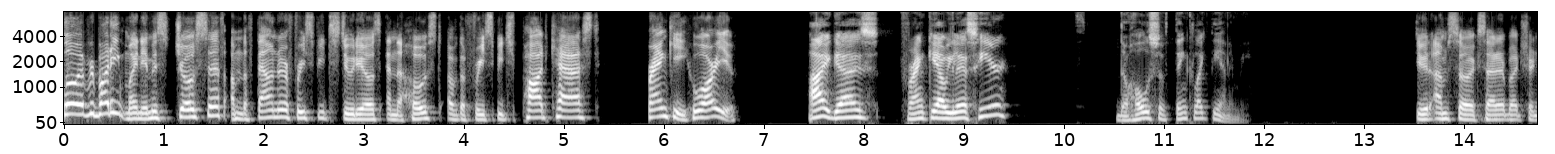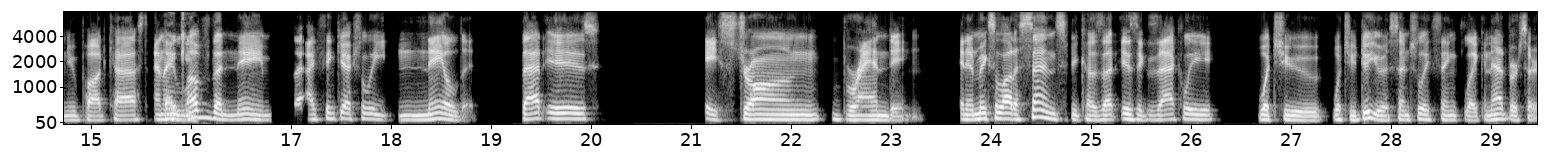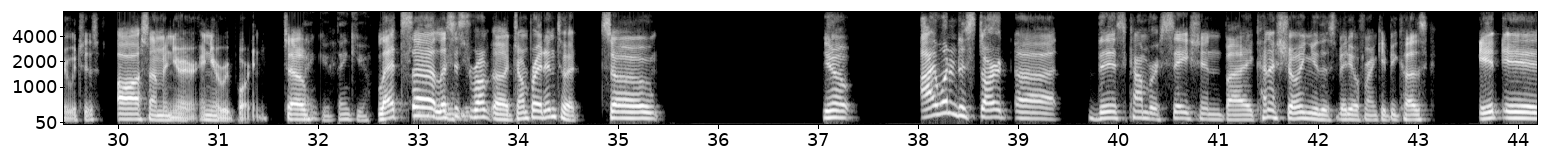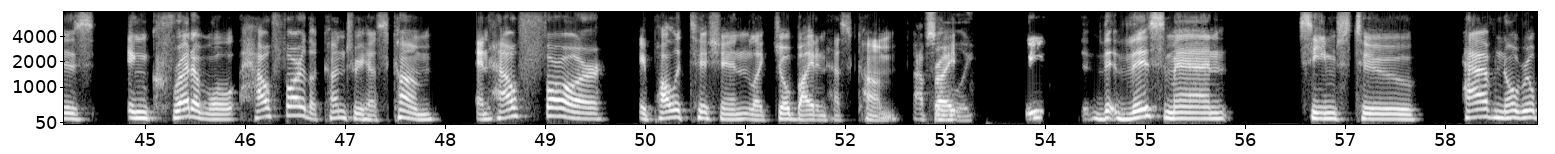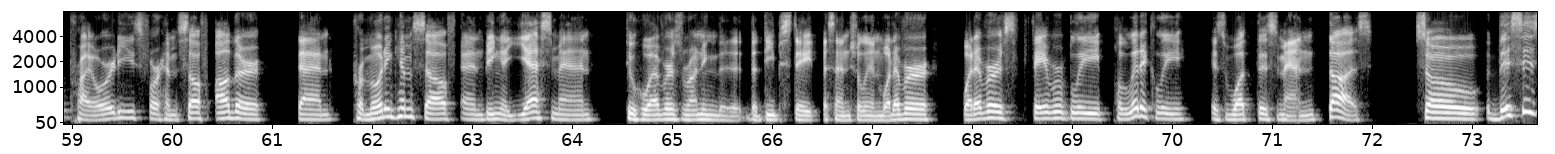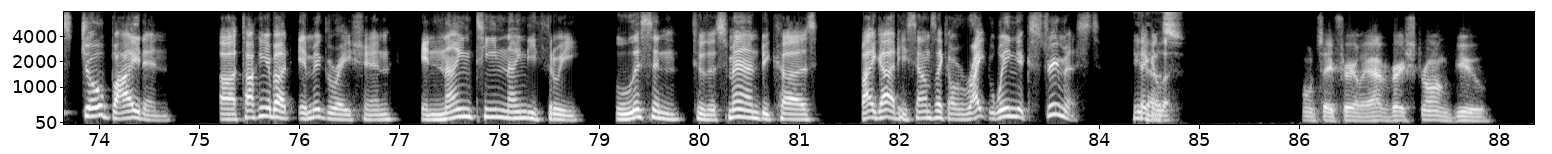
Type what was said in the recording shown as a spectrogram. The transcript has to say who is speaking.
Speaker 1: Hello, everybody. My name is Joseph. I'm the founder of Free Speech Studios and the host of the Free Speech Podcast. Frankie, who are you?
Speaker 2: Hi, guys. Frankie Aviles here, the host of Think Like the Enemy.
Speaker 1: Dude, I'm so excited about your new podcast. And
Speaker 2: Thank
Speaker 1: I
Speaker 2: you.
Speaker 1: love the name. I think you actually nailed it. That is a strong branding. And it makes a lot of sense because that is exactly what you what you do. You essentially think like an adversary, which is awesome in your in your reporting. So
Speaker 2: Thank you. Thank you.
Speaker 1: let's uh let's just run, uh, jump right into it so you know i wanted to start uh this conversation by kind of showing you this video frankie because it is incredible how far the country has come and how far a politician like joe biden has come
Speaker 2: Absolutely.
Speaker 1: Th- this man seems to have no real priorities for himself other than promoting himself and being a yes man to whoever's running the the deep state essentially. And whatever whatever is favorably politically is what this man does. So this is joe biden uh, talking about immigration in 1993 listen to this man because by god he sounds like a right-wing extremist.
Speaker 2: He
Speaker 1: Take a
Speaker 2: does.
Speaker 3: Won't say fairly. I have a very strong view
